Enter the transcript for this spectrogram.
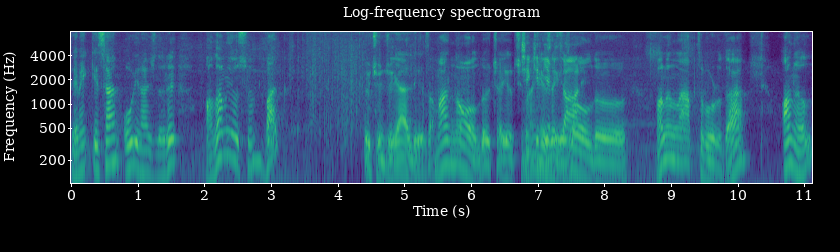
Demek ki sen o virajları alamıyorsun. Bak. Üçüncü geldiği zaman ne oldu? Çayır çimen Çekirge geze geze oldu. Anıl ne yaptı burada? Anıl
